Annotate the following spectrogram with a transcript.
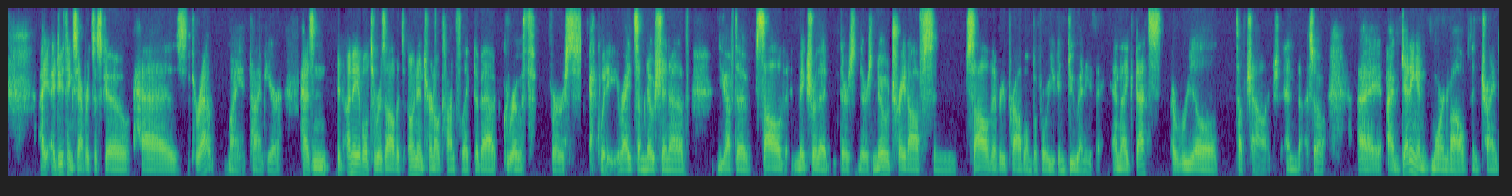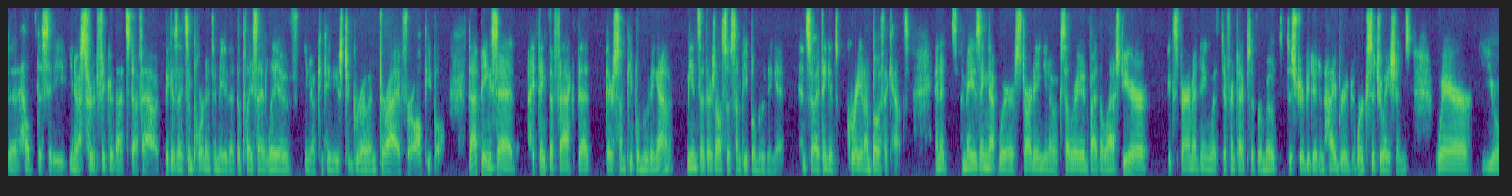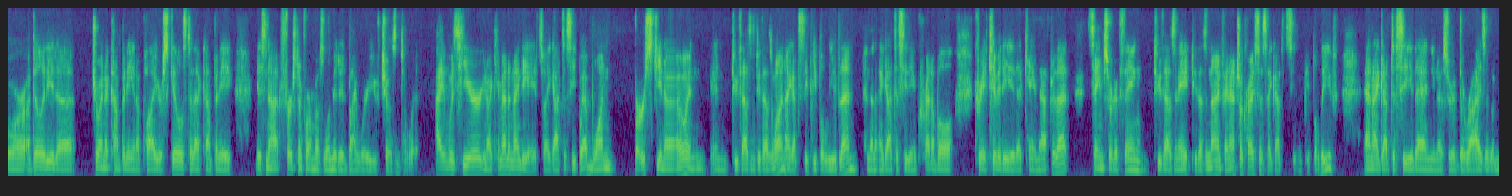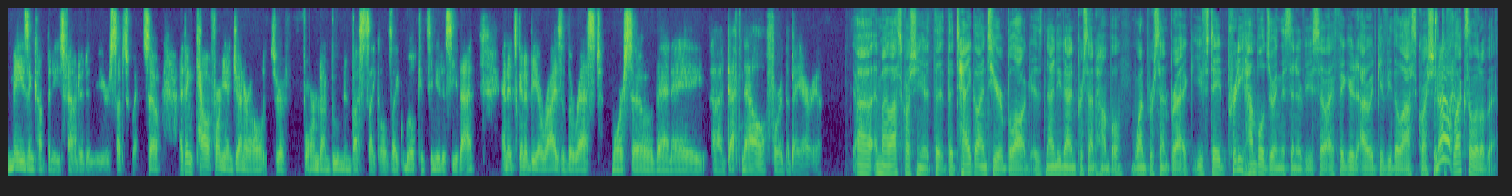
I, I do think San Francisco has throughout my time here has been unable to resolve its own internal conflict about growth versus equity, right? Some notion of you have to solve, make sure that there's there's no trade-offs and solve every problem before you can do anything. And like that's a real tough challenge. And so I, I'm getting in more involved in trying to help the city, you know, sort of figure that stuff out because it's important to me that the place I live, you know, continues to grow and thrive for all people. That being said, I think the fact that there's some people moving out means that there's also some people moving in. And so I think it's great on both accounts. And it's amazing that we're starting, you know, accelerated by the last year, experimenting with different types of remote, distributed, and hybrid work situations where your ability to join a company and apply your skills to that company is not first and foremost limited by where you've chosen to live. I was here, you know, I came out in 98, so I got to see Web 1 burst, you know, in, in 2000, 2001. I got to see people leave then. And then I got to see the incredible creativity that came after that. Same sort of thing, 2008, 2009 financial crisis. I got to see the people leave. And I got to see then, you know, sort of the rise of amazing companies founded in the years subsequent. So I think California in general sort of formed on boom and bust cycles, like we'll continue to see that. And it's going to be a rise of the rest more so than a uh, death knell for the Bay Area. Uh, and my last question here the, the tagline to your blog is 99% humble, 1% brag. You've stayed pretty humble during this interview, so I figured I would give you the last question to flex a little bit.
